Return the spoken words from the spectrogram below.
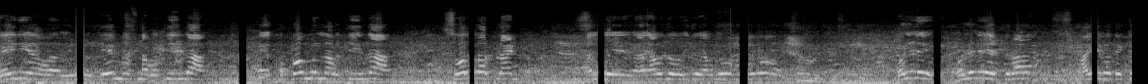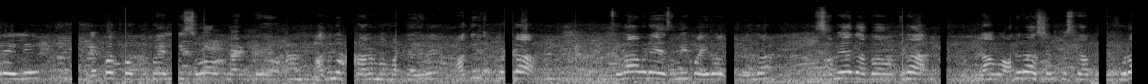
ಡೈರಿಯ ಕೆ ಎಂ ಎಸ್ನ ವತಿಯಿಂದ, ಕೋಮುಲ್ನ ವತಿಯಿಂದ ಸೋಲಾರ್ ಪ್ಲಾಂಟ್ ಅಲ್ಲಿ ಯಾವುದು ಇದು ಯಾವುದು? ಒಳ್ಳೆ ಹೊಳ್ಳಿ ಹತ್ರ ಐವತ್ತು ಎಕರೆಯಲ್ಲಿ ಎಪ್ಪತ್ತು ಕೋಟಿ ರೂಪಾಯಿ ಸೋಲಾರ್ ಪ್ಲಾಂಟ್ ಅದನ್ನು ಪ್ರಾರಂಭ ಮಾಡ್ತಾ ಇದ್ದಾರೆ. ಅದನ್ನು ಕೂಡ ಚುನಾವಣೆ ಸಮೀಪ ಇರೋದ್ರಿಂದ ಸಮಯದ ಅಭಾವದಿಂದ ನಾವು ಅದರ ಶಂಕುಸ್ಥಾಪನೆ ಕೂಡ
